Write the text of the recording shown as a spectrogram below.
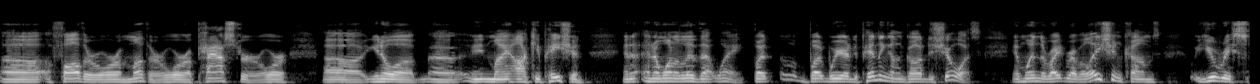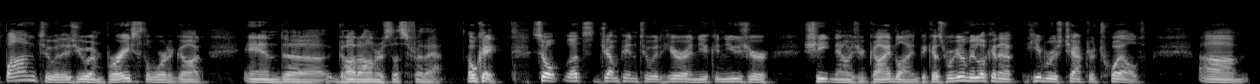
uh, a father or a mother or a pastor or uh, you know a, uh, in my occupation. And, and I want to live that way. But but we are depending on God to show us. And when the right revelation comes you respond to it as you embrace the word of God. And uh, God honors us for that. Okay. So let's jump into it here. And you can use your sheet now as your guideline because we're going to be looking at Hebrews chapter 12 um,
